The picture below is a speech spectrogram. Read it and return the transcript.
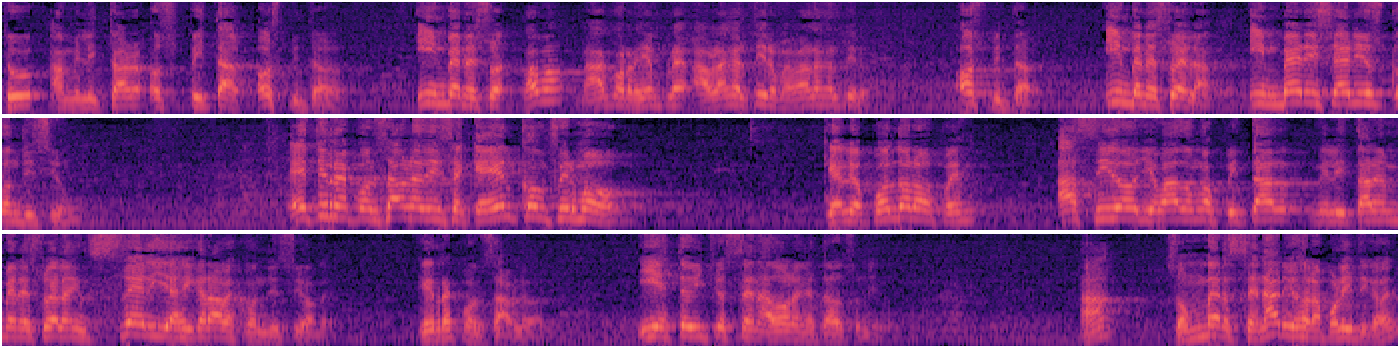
to a military hospital, hospital in Venezuela. ¿Cómo? Me va a corregir, hablan el tiro, me hablan el tiro. Hospital, in Venezuela, in very serious condition. Este irresponsable dice que él confirmó que Leopoldo López ha sido llevado a un hospital militar en Venezuela en serias y graves condiciones. Qué irresponsable, ¿vale? Y este bicho es senador en Estados Unidos. ¿Ah? Son mercenarios de la política, ¿eh?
